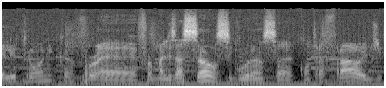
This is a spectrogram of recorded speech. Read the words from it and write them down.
eletrônica, for, é, formalização, segurança contra fraude,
